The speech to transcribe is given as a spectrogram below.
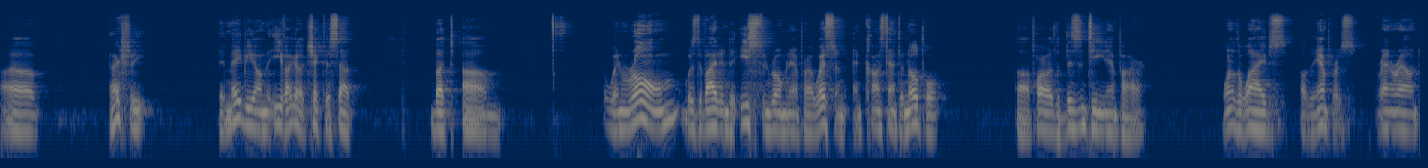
Uh, actually, it may be on the eve. I got to check this out. But um, when Rome was divided into Eastern Roman Empire, Western, and Constantinople, uh, part of the Byzantine Empire, one of the wives of the emperors ran around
